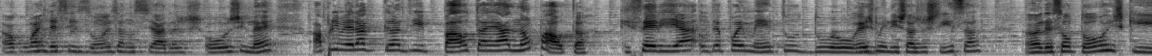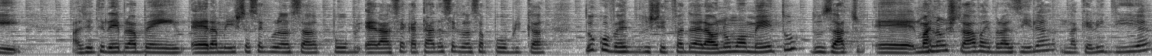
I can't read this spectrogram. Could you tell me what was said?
algumas decisões anunciadas hoje, né? A primeira grande pauta é a não pauta, que seria o depoimento do ex-ministro da Justiça, Anderson Torres, que a gente lembra bem, era ministro da Segurança Pública, era secretário da Segurança Pública do governo do Distrito Federal no momento dos atos, é, mas não estava em Brasília naquele dia.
